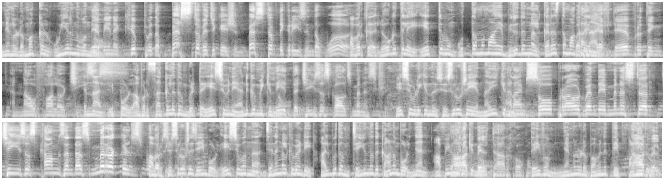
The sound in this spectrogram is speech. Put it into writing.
ഞങ്ങളുടെ മക്കൾ ഉയർന്നു They വന്നു have been equipped with the best of education, best of degrees in the world. അവർക്ക് ലോകത്തിലെ ഏറ്റവും ഉത്തമമായ ബിരുദങ്ങൾ But they കരസ്ഥമാക്കാനായി left everything and now follow എന്നാൽ Jesus. ഇപ്പോൾ അവർ സകലതും വിട്ട് യേശുവിനെ അനുഗമിക്കുന്നു Lead the Jesus Calls ministry. യേശു വിളിക്കുന്നു ശുശ്രൂഷയെ And നയിക്കുന്നു I'm so proud when they minister, Jesus comes and does miracles for അവർ the people. ശുശ്രൂഷ ചെയ്യുമ്പോൾ യേശു വന്ന് ജനങ്ങൾക്ക് വേണ്ടി അത്ഭുതം ചെയ്യുന്നത് കാണുമ്പോൾ ഞാൻ God built അഭിമാനിക്കുന്നു our home. ദൈവം ഞങ്ങളുടെ ഭവനത്തെ God പണിതു will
